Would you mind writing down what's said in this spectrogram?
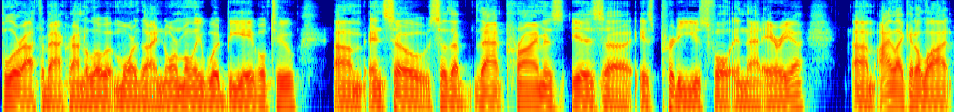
blur out the background a little bit more than I normally would be able to. Um, and so so that that prime is is uh, is pretty useful in that area. Um, I like it a lot.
